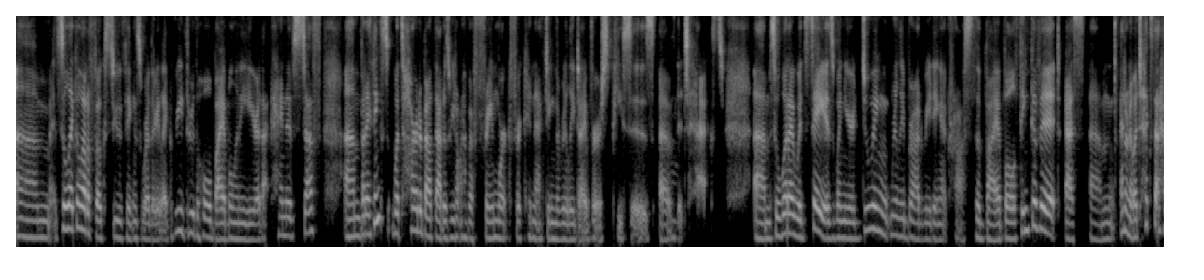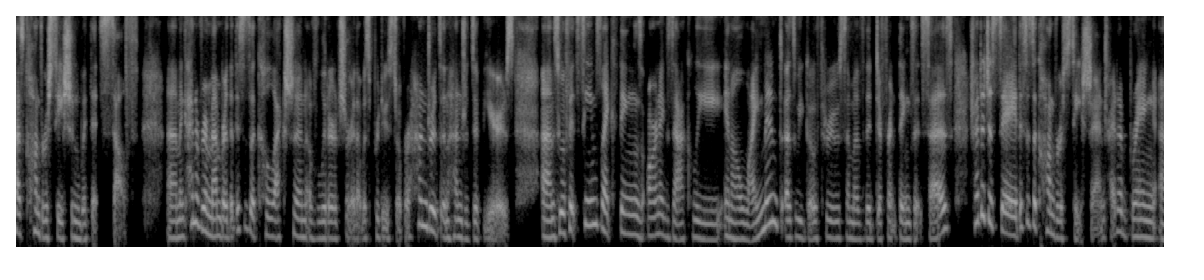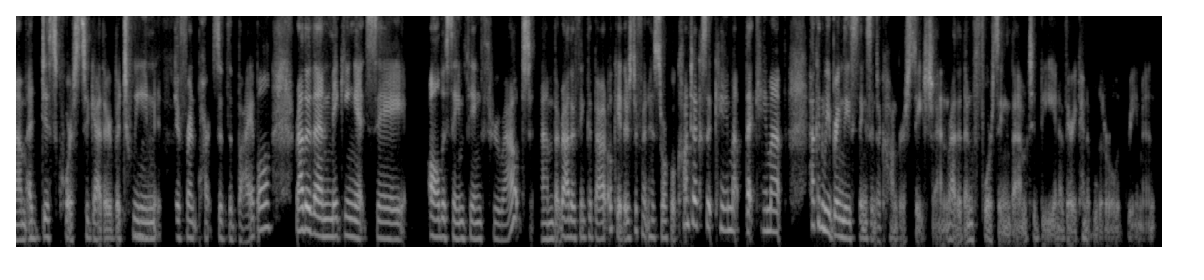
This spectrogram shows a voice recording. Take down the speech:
Um, so like a lot of folks do things where they like read through the whole Bible in a year, that kind of stuff. Um, but I think what's hard about that is we don't have a framework for connecting the really diverse pieces of mm. the text. Um, so what I would say is when you're doing really broad reading across the Bible, think of it as, um, I don't know, a text that has conversation with itself. Um, and kind of remember that this is a collection of literature that was produced over hundreds and hundreds of years. Um, so if it seems like things aren't exactly in alignment as we go through some of of the different things it says, try to just say, this is a conversation, try to bring um, a discourse together between mm. different parts of the Bible rather than making it say, all the same thing throughout, um, but rather think about okay, there's different historical contexts that came up that came up. How can we bring these things into conversation rather than forcing them to be in a very kind of literal agreement?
